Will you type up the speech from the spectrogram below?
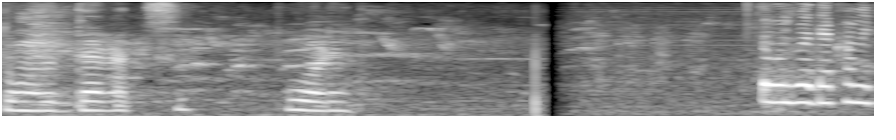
তোমাদের দেখাচ্ছি পরে। তো বন্ধুরা, দেখো আমি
